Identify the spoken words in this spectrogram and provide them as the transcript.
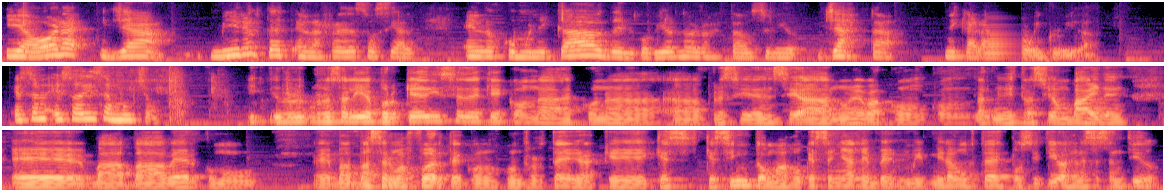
Y ahora ya, mire usted en las redes sociales, en los comunicados del gobierno de los Estados Unidos, ya está Nicaragua incluida. Eso, eso dice mucho. Y, Rosalía, ¿por qué dice de que con la, con la presidencia nueva, con, con, la administración Biden, eh, va, va, a haber como, eh, va, va, a ser más fuerte con, contra Ortega? ¿Qué, qué, qué síntomas o qué señales miran ustedes positivas en ese sentido?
